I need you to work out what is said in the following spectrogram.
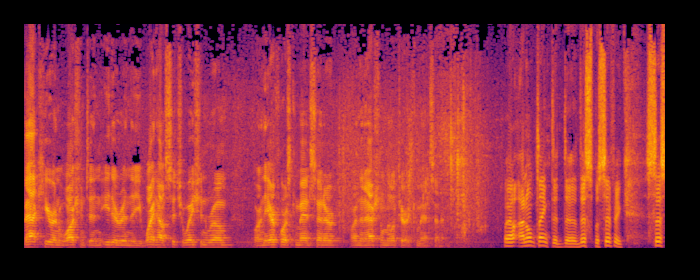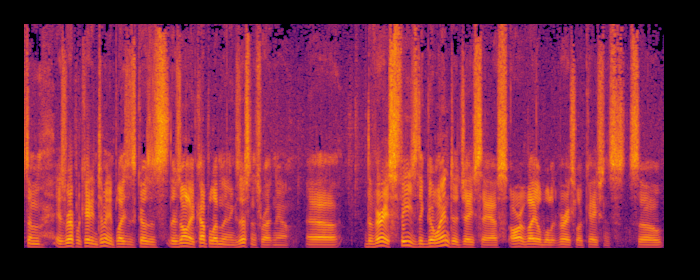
back here in Washington, either in the White House Situation Room, or in the Air Force Command Center, or in the National Military Command Center? Well, I don't think that uh, this specific system is replicated in too many places because there's only a couple of them in existence right now. Uh, the various feeds that go into JSAS are available at various locations. So,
